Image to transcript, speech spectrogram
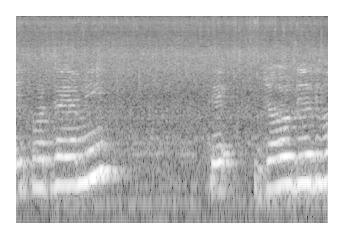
এই পর্যায়ে আমি জল দিয়ে দিব।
